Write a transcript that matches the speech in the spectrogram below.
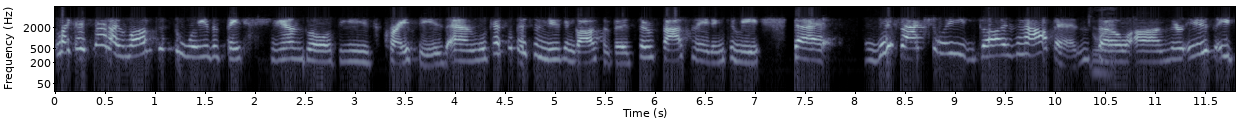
like I said, I love just the way that they handle these crises. And we'll get to this in news and gossip. It's so fascinating to me that this actually does happen. So um, there is a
